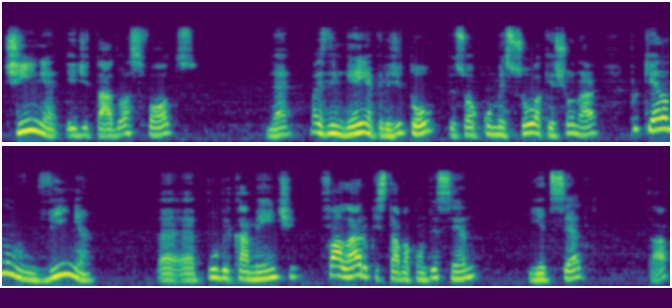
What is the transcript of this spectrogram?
tinha editado as fotos, né? Mas ninguém acreditou. O pessoal começou a questionar porque ela não vinha é, é, publicamente falar o que estava acontecendo e etc. Tá?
